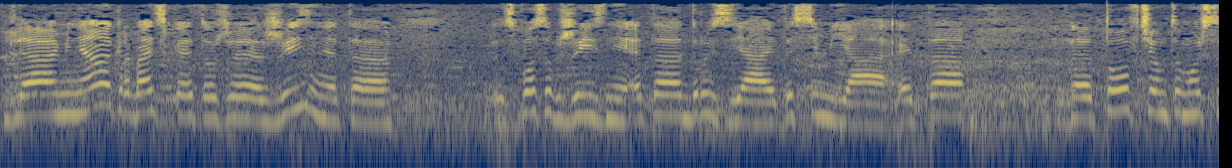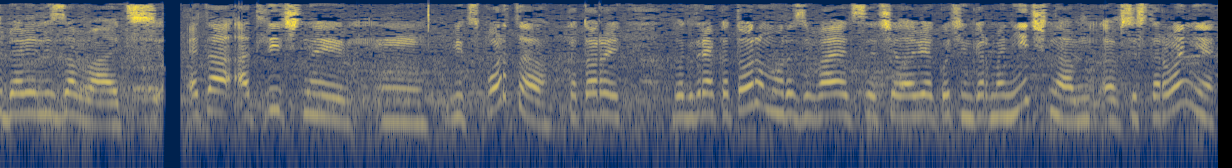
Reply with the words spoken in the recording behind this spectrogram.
Для меня акробатика это уже жизнь, это способ жизни, это друзья, это семья, это э, то, в чем ты можешь себя реализовать. Это отличный вид спорта, который, благодаря которому развивается человек очень гармонично, э, всесторонне.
